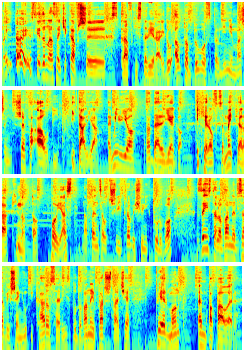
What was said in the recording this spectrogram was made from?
No i to jest jedna z najciekawszych spraw w historii rajdu. Auto było spełnieniem marzeń szefa Audi, Italia, Emilio Radelliego i kierowcy Michaela Kinotto. Pojazd napędzał 3-litrowy silnik turbo zainstalowany w zawieszeniu i karoserii zbudowanej w warsztacie Piermont Empa Power.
